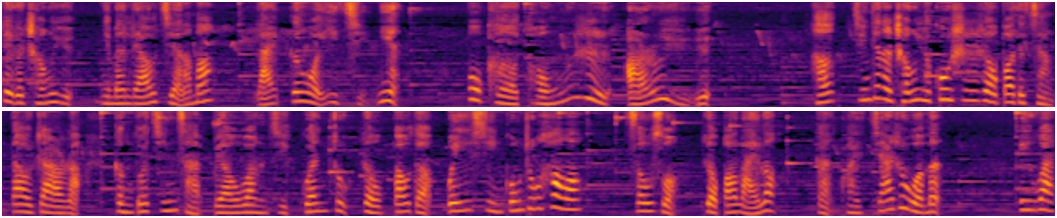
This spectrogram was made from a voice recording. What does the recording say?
这个成语你们了解了吗？来跟我一起念：不可同日而语。好，今天的成语故事肉包就讲到这儿了。更多精彩，不要忘记关注肉包的微信公众号哦，搜索“肉包来了”，赶快加入我们。另外。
